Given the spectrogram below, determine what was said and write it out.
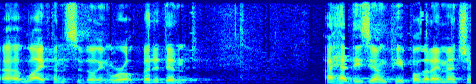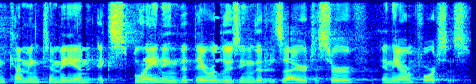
uh, life in the civilian world. But it didn't. I had these young people that I mentioned coming to me and explaining that they were losing their desire to serve in the armed forces.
